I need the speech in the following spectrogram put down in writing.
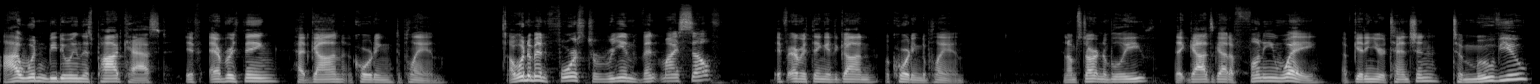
I wouldn't be doing this podcast if everything had gone according to plan. I wouldn't have been forced to reinvent myself if everything had gone according to plan. And I'm starting to believe that God's got a funny way of getting your attention to move you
